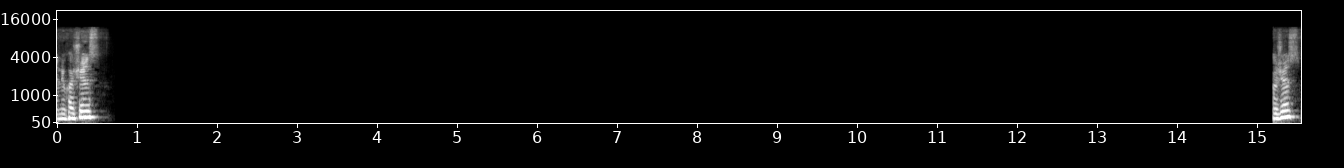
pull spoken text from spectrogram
Any questions? Questions?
